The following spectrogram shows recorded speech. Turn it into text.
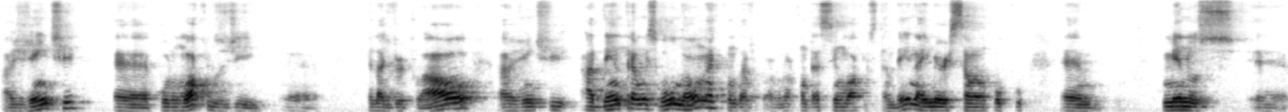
A gente, é, por um óculos de é, realidade virtual, a gente adentra um ou não, né? Quando acontece em um óculos também, na imersão é um pouco é, menos é,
